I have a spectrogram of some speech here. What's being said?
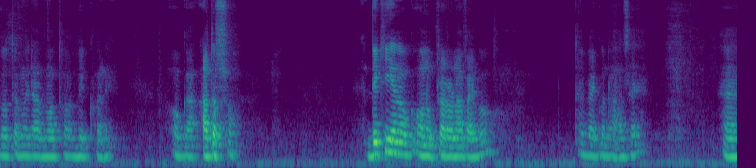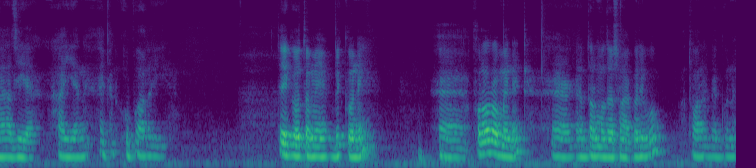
গৌতমেরার মতো বিক্ষণে অজ্ঞা আদর্শ। দেখিয়ে অনুপ্রেরণা পাইব। তাই বেগুন আছে আজি আইয়ানে এখানে উপহার এই। গৌতমে বিক্ষণে পনেরো মিনিট ধর্ম দর্শনা করিব। তোমার বেগুনে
